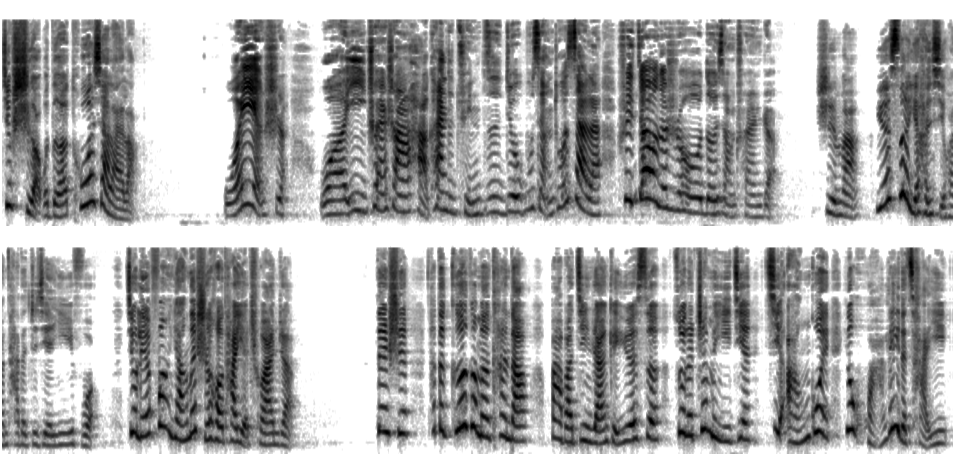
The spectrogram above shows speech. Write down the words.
就舍不得脱下来了。我也是，我一穿上好看的裙子就不想脱下来，睡觉的时候都想穿着。是吗？约瑟也很喜欢他的这件衣服，就连放羊的时候他也穿着。但是他的哥哥们看到爸爸竟然给约瑟做了这么一件既昂贵又华丽的彩衣，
